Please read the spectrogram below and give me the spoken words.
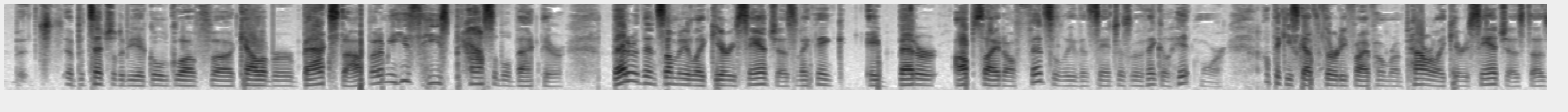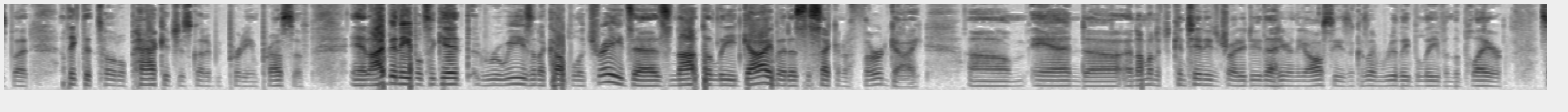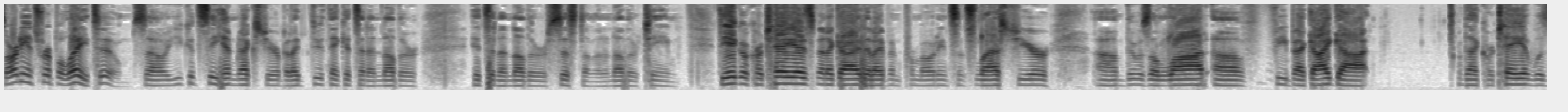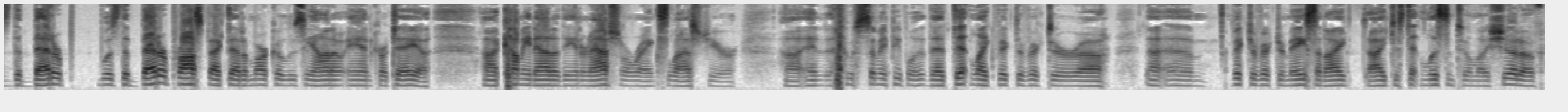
a potential to be a Gold Glove uh, caliber backstop, but I mean he's he's passable back there, better than somebody like Gary Sanchez, and I think a better upside offensively than Sanchez because I think he'll hit more. I don't think he's got 35 home run power like Gary Sanchez does, but I think the total package is going to be pretty impressive. And I've been able to get Ruiz in a couple of trades as not the lead guy, but as the second or third guy. Um, and uh, and I'm going to continue to try to do that here in the off season because I really believe in the player. It's already in AAA too, so you could see him next year. But I do think it's in another it's in another system and another team. Diego Cartaya has been a guy that I've been promoting since last year. Um, there was a lot of feedback I got that Cartaya was the better was the better prospect out of Marco Luciano and Cartaya uh, coming out of the international ranks last year. Uh, and there was so many people that didn't like Victor Victor uh, uh, um, Victor Victor Mesa. I I just didn't listen to him, and I should have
